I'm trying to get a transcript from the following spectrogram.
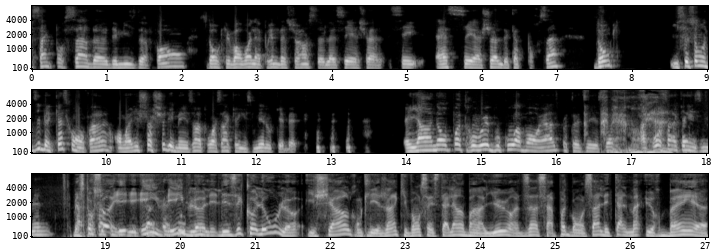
5 de, de, mise de fonds, donc ils vont avoir la prime d'assurance de la CHL, SCHL de 4% Donc, ils se sont dit, ben, qu'est-ce qu'on va faire? On va aller chercher des maisons à 315 000 au Québec. Et ils n'en ont pas trouvé beaucoup à Montréal, je peux te dire ça. Ah ben, à, 315 000. Ben, c'est pour ça, Yves, Yves là, les, écolos, là, ils chialent contre les gens qui vont s'installer en banlieue en disant ça n'a pas de bon sens, l'étalement urbain, euh,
